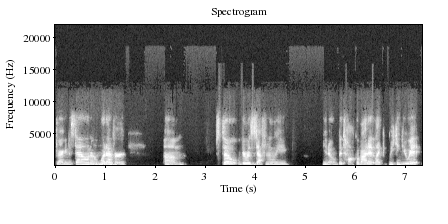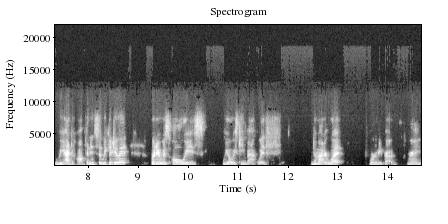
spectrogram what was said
dragging us down or mm-hmm. whatever um so there was definitely you know the talk about it like we can do it we had confidence that we could do it but it was always we always came back with no matter what we're gonna be proud right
